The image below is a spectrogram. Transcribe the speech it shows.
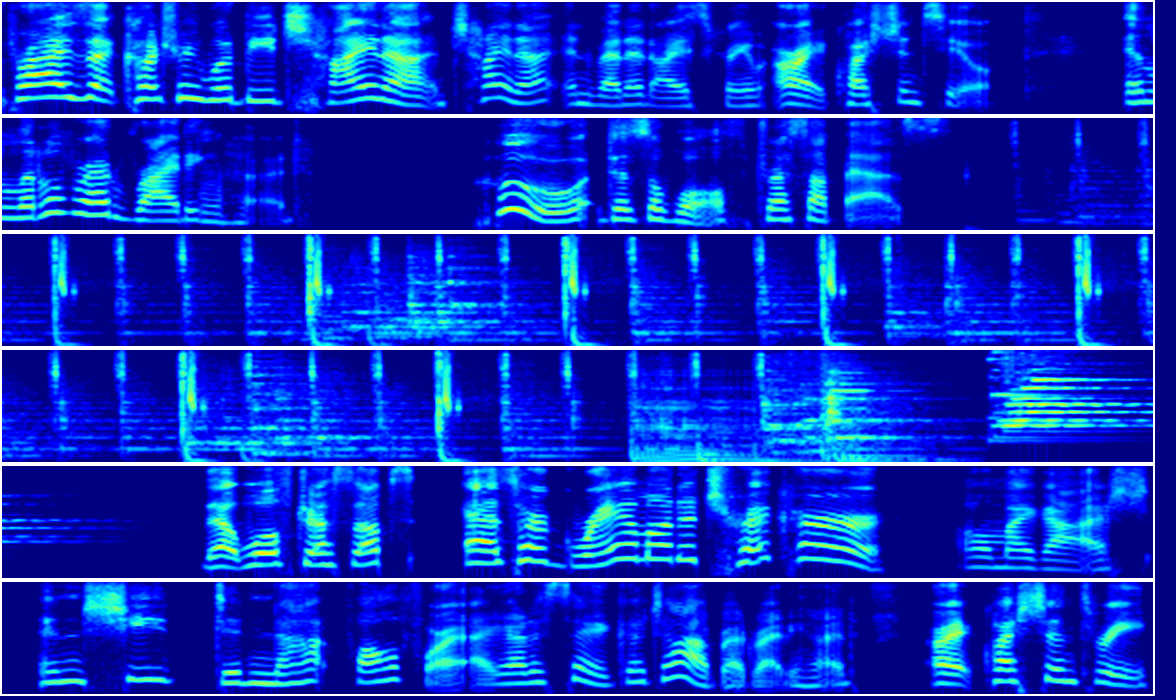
Surprise, that country would be China. China invented ice cream. All right, question two. In Little Red Riding Hood, who does a wolf dress up as? That wolf dress up as her grandma to trick her. Oh my gosh. And she did not fall for it. I got to say, good job, Red Riding Hood. All right, question three.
